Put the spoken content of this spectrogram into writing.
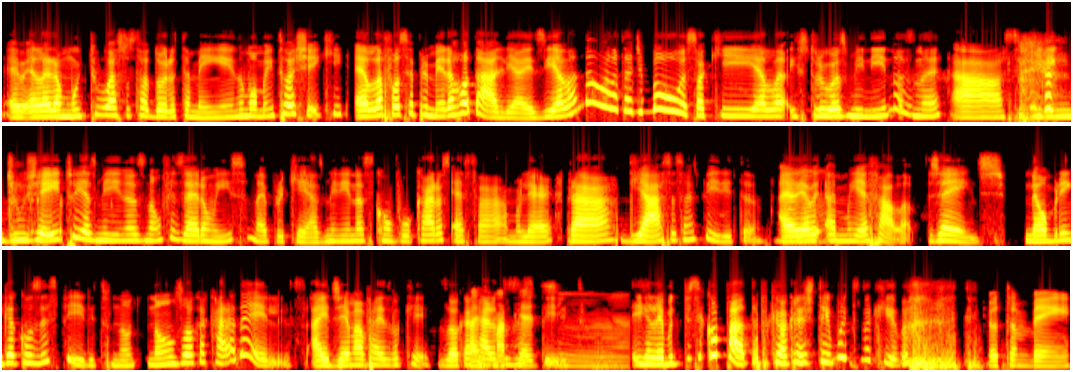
É, Ela era muito assustadora também. E no momento eu achei que ela fosse a primeira a rodar, aliás. E ela não, ela tá de boa. Só que ela instruiu as meninas, né? A seguirem de um jeito. E as meninas não fizeram isso, né? Porque as meninas convocaram essa mulher pra guiar a sessão espírita. Aí a, a mulher fala: gente. Não brinca com os espíritos, não, não zoa com a cara deles. Aí Gemma faz o quê? Zoa com a Faz cara dos espíritos. E ela é muito psicopata, porque eu acreditei muito naquilo. Eu também.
